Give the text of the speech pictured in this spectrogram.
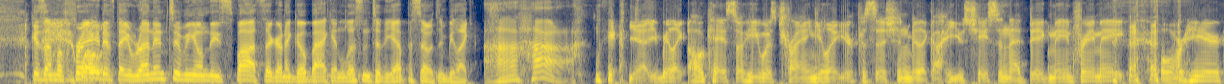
Because I'm afraid well, if they run into me on these spots, they're going to go back and listen to the episodes and be like, aha. yeah, you'd be like, okay, so he was triangulate your position, be like, oh, he was chasing that big mainframe eight over here.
